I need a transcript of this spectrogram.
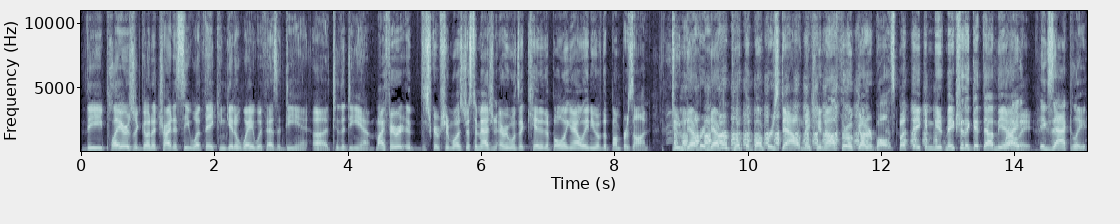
the players are going to try to see what they can get away with as a DM, uh, to the DM. My favorite uh, description was just imagine everyone's a kid at a bowling alley and you have the bumpers on. Do never, never put the bumpers down. They cannot throw gutter balls, but they can make sure they get down the alley. Exactly.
